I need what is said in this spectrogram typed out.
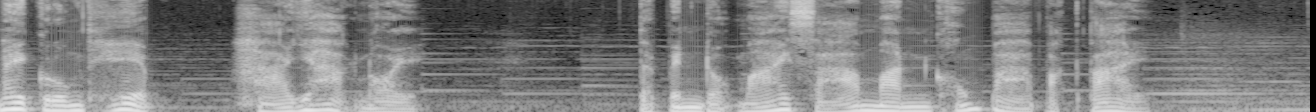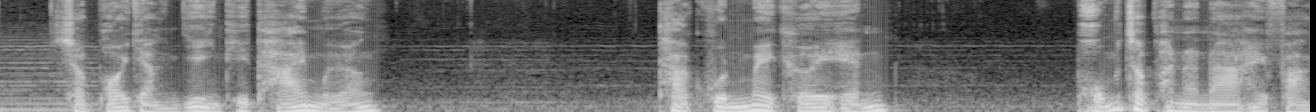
ในกรุงเทพหายากหน่อย แต่เป็นดอกไม้สามัญของป่าปักใต้ เฉพาะอย่างยิ่งที่ท้ายเหมือง ถ้าคุณไม่เคยเห็น ผมจะพรรณนาให้ฟัง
